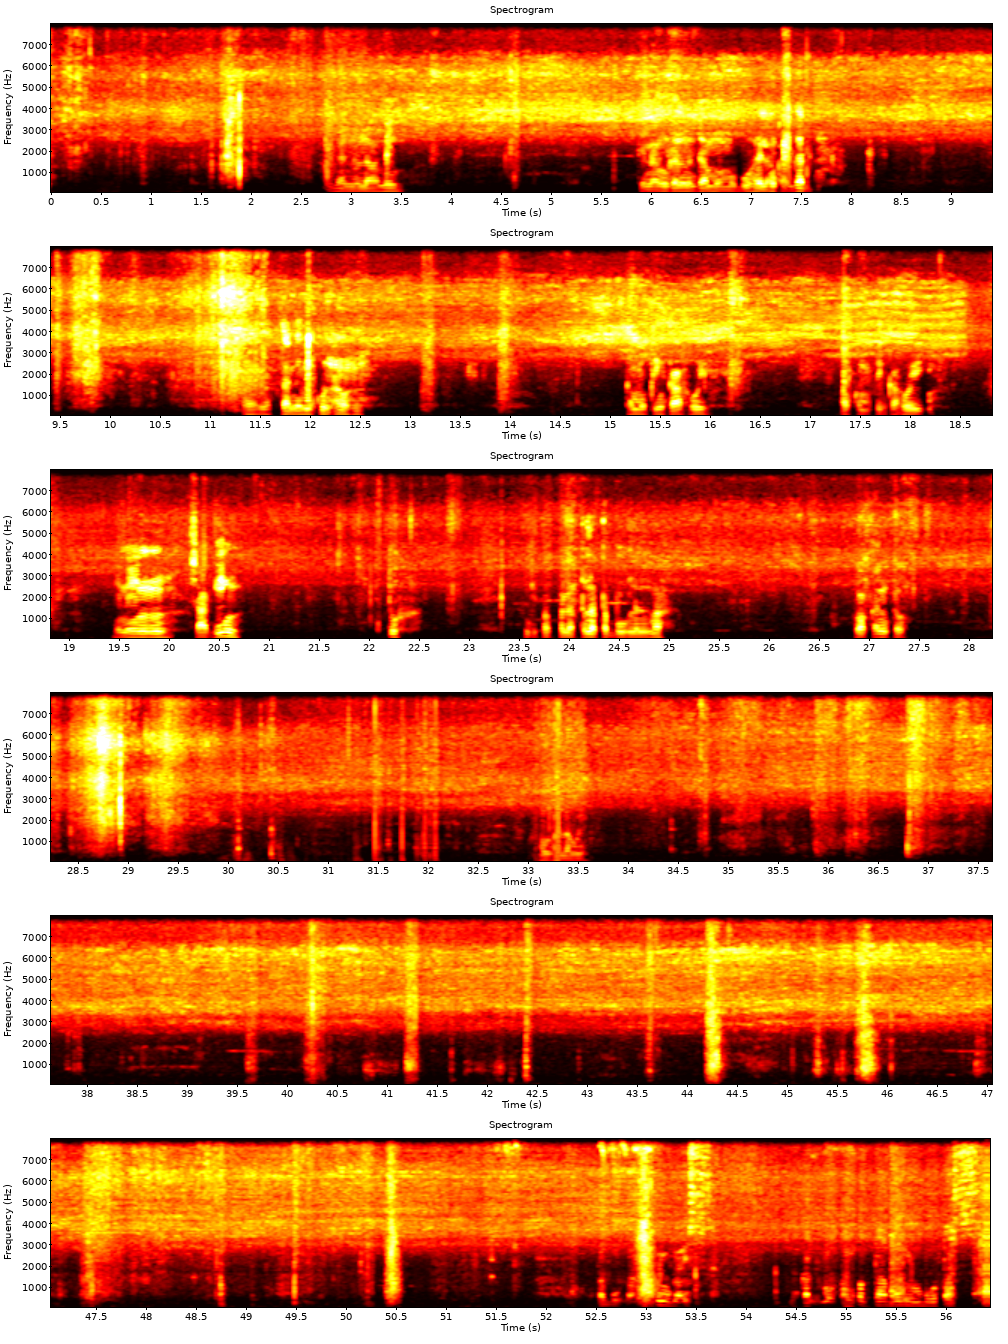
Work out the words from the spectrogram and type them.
ano namin. Tinanggal na damo mabuhay lang kaagad. Ay, nagtanim ko na kamuting kahoy. O kamuting kahoy. Ining saging hindi pa pala ito natabunan ma. Wakan to. Mga lawin tabo natin guys nakalimutan pagtabong yung butas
